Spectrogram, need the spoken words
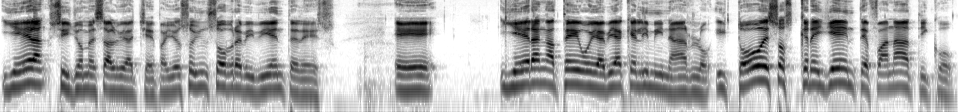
y eran sí yo me salvé a Chepa yo soy un sobreviviente de eso. Eh, y eran ateos y había que eliminarlo y todos esos creyentes fanáticos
